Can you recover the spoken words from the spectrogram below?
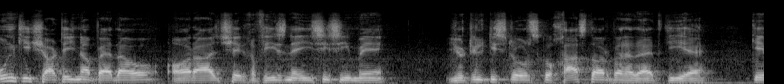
ان کی شارٹیج نہ پیدا ہو اور آج شیخ حفیظ نے ای سی سی میں یوٹیلٹی سٹورز کو خاص طور پر ہدایت کی ہے کہ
